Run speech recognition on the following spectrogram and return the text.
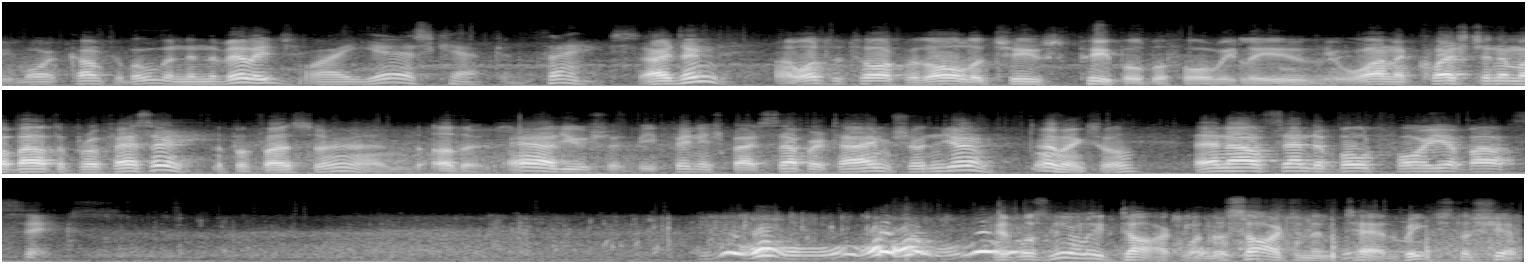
You'd be more comfortable than in the village. Why, yes, Captain. Thanks. Sergeant, I want to talk with all the chief's people before we leave. you want to question him about the professor? The professor and others. Well, you should be finished by supper time, shouldn't you? I think so. Then I'll send a boat for you about six. It was nearly dark when the sergeant and Ted reached the ship.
